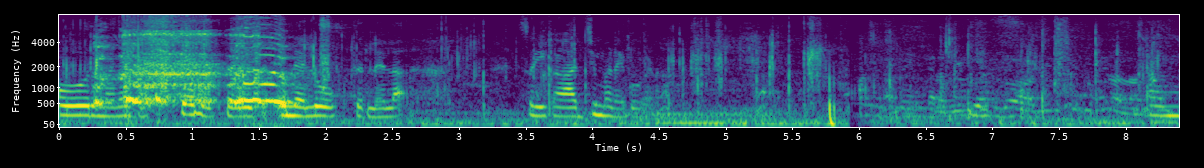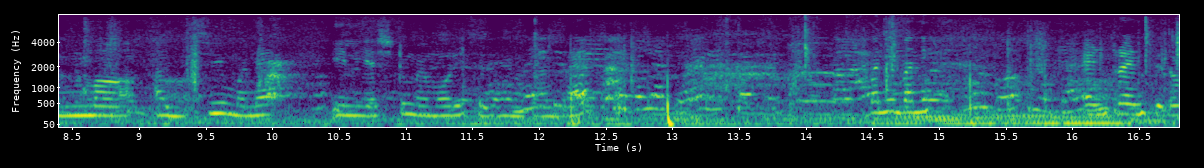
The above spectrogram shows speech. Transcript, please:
ಅವ್ರ ಮನೆಗೆ ಅಷ್ಟೇ ಹೋಗ್ತಾ ಇದ್ರು ಇನ್ನೆಲ್ಲೂ ಹೋಗ್ತಿರ್ಲಿಲ್ಲ. ಸೊ ಈಗ ಅಜ್ಜಿ ಮನೆಗೆ ಹೋಗೋಣ. ಅಮ್ಮ ನಮ್ಮ ಅಜ್ಜಿ ಮನೆ. ಇಲ್ಲಿ ಎಷ್ಟು ಮೆಮೊರೀಸ್ ಇದೆ ಅಂತಂದರೆ ಬನ್ನಿ ಬನ್ನಿ. ಎಂಟ್ರೆನ್ಸ್ ಇದು.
